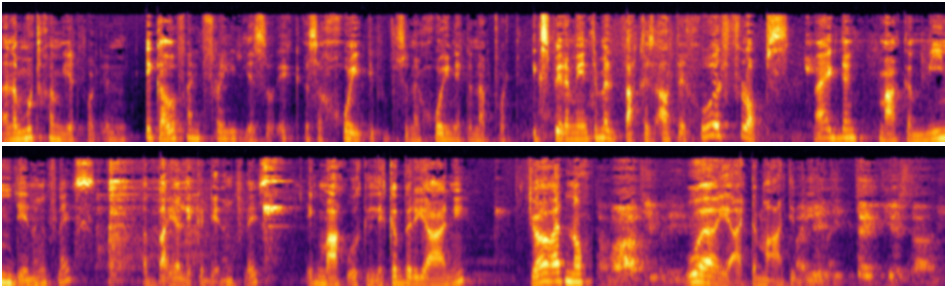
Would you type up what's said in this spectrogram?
hulle moet gemeet word en ek hou van vry wees. So ek is 'n gooi tipe persoon. Ek gooi net in 'n pot. Eksperimente met bak is altyd groot flops. Maar ek dink maak 'n mean denningvleis, 'n baie lekker denningvleis. Ek maak ook lekker biryani. Ja, wat nog? Tomatiebrie. O ja, tamatie Maar brie. dit tyd hier staan nie.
